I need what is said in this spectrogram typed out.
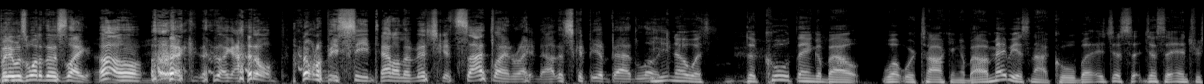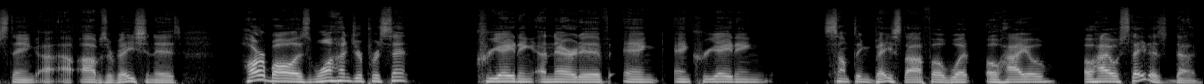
But it was one of those like, "Uh oh," like, like I don't, I don't want to be seen down on the Michigan sideline right now. This could be a bad look. You know what's the cool thing about what we're talking about? Maybe it's not cool, but it's just just an interesting uh, uh, observation. Is Harbaugh is one hundred percent creating a narrative and and creating something based off of what Ohio Ohio State has done,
